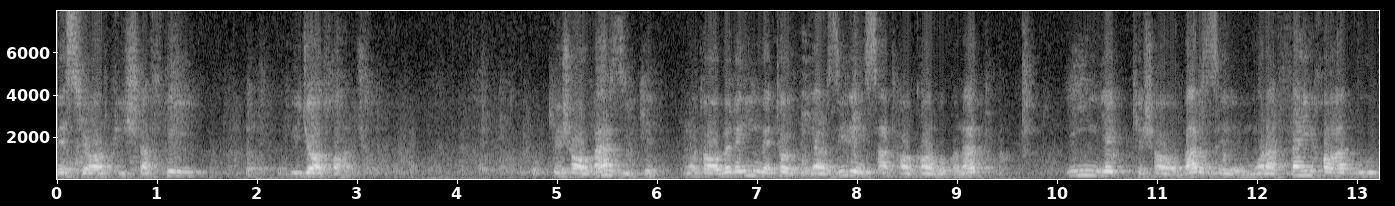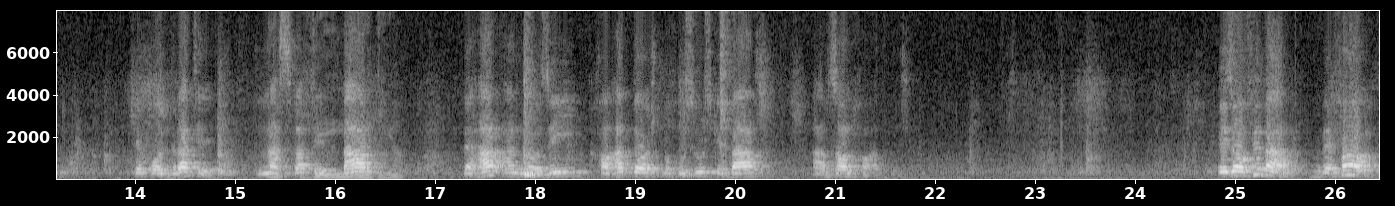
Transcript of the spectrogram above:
بسیار پیشرفته ایجاد خواهد شد. کشاورزی که مطابق این متد در زیر این سطح کار بکند این یک کشاورز مرفهی خواهد بود که قدرت مصرف برق به هر اندازه خواهد داشت به خصوص که برق ارزان خواهد بود. اضافه بر رفاه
